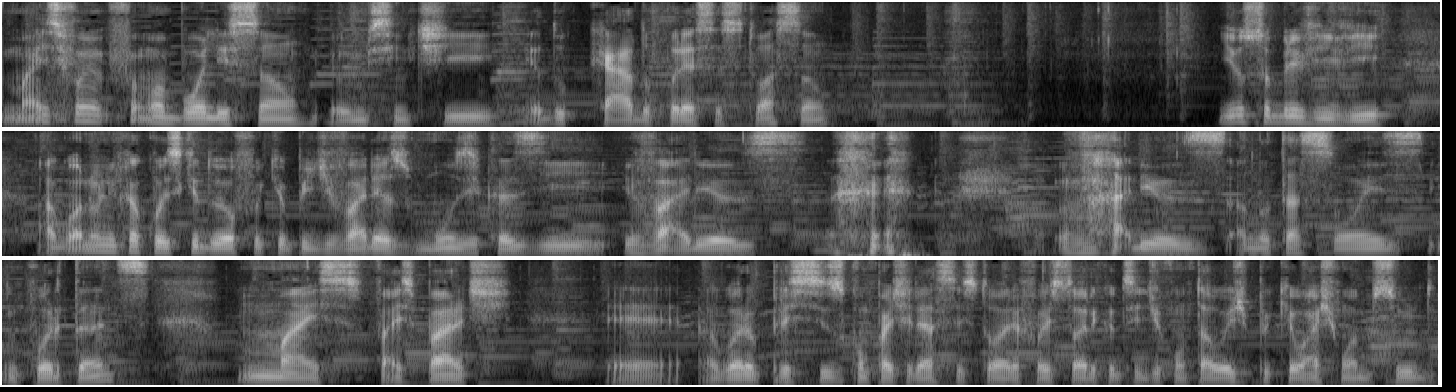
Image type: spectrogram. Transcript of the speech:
Mas foi, foi uma boa lição, eu me senti educado por essa situação. E eu sobrevivi. Agora a única coisa que doeu foi que eu pedi várias músicas e, e várias. várias anotações importantes, mas faz parte. É, agora eu preciso compartilhar essa história. Foi a história que eu decidi contar hoje porque eu acho um absurdo.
